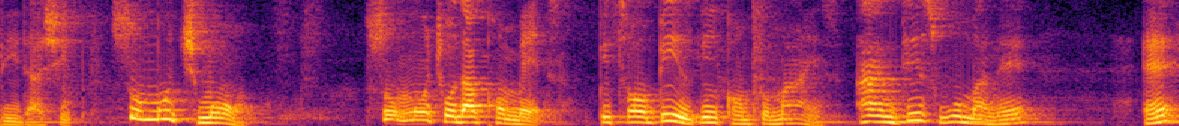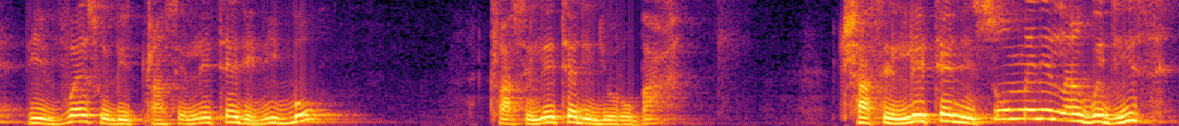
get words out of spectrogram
leadership. So much more. So much other comments. Peter Obi is being compromised. And this woman, eh, eh, the voice will be translated in Igbo, translated in Yoruba, translated in so many languages,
